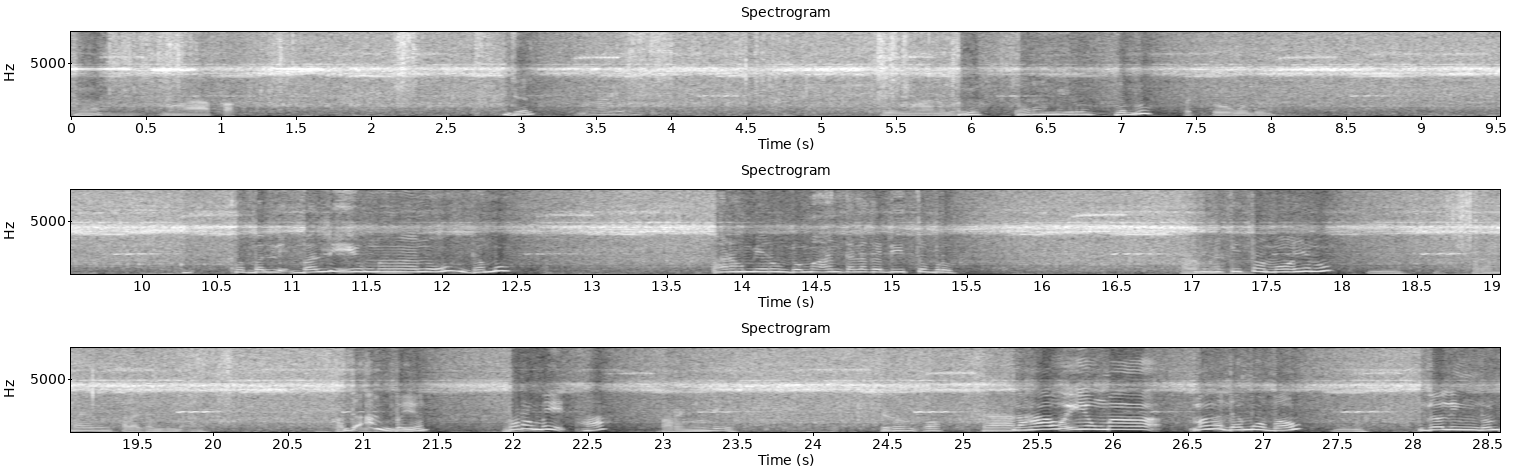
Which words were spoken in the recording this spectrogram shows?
Ha? Mga apak. Diyan? Mga yun. Yung mga ano ba? Hala, parang mayroon. Hala bro, Patungo doon. kabali bali yung mga ano, oh, damo. Parang mayroong dumaan talaga dito bro. Parang Ano nakita mo? Ayan oh. Hmm, parang mayroon talagang dumaan. Daan ba yun? Parang may, ha? Parang hindi eh. Pero oh, sa... Nahawi yung mga, mga damo ba oh? Hmm. Galing dun.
